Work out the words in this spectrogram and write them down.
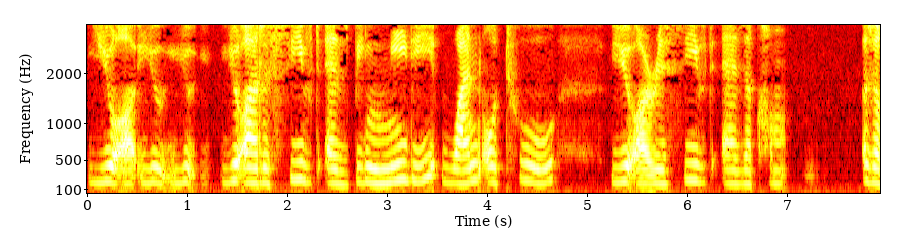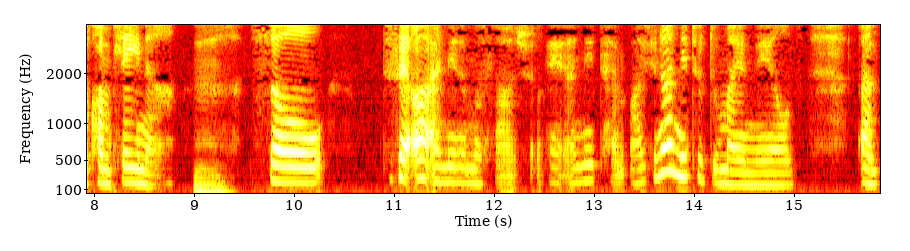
you are you you you are received as being needy. One or two, you are received as a com as a complainer. So to say, oh, I need a massage. Okay, I need time out. You know, I need to do my nails. Um,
